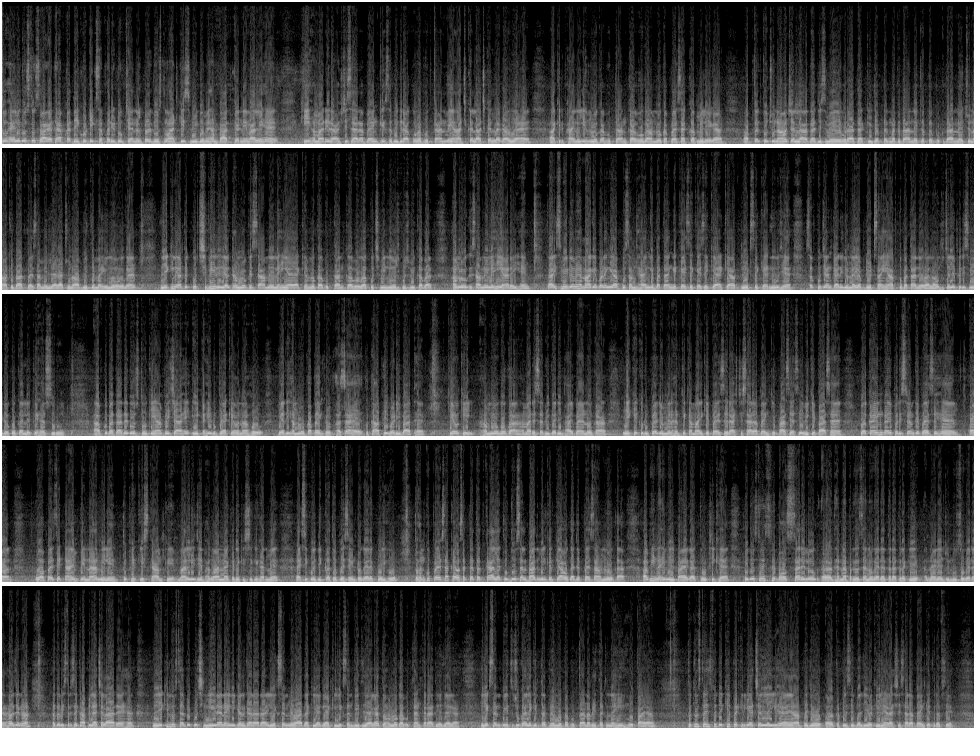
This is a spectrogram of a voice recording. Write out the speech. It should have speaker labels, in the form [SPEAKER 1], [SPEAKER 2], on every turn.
[SPEAKER 1] तो हेलो दोस्तों, स्वागत है आपका देखो टेक सफ़र यूट्यूब चैनल पर। दोस्तों, आज के इस वीडियो में हम बात करने वाले हैं कि हमारे राष्ट्रीय सहारा बैंक के सभी ग्राहकों का भुगतान में आजकल आजकल लगा हुआ है। आखिर फाइनली हम लोग का भुगतान कब होगा, हम लोग का पैसा कब मिलेगा? अब तक तो चुनाव चल रहा था, जिसमें ये हो रहा था कि जब तक मतदान नहीं, तब तक भुगतान नहीं, चुनाव के बाद पैसा मिल जाएगा। चुनाव बीते महीनों हो गए। लेकिन यहाँ पे कुछ भी रिज़ल्ट हम लोग के सामने नहीं आया कि हम लोग का भुगतान कब होगा, कुछ भी न्यूज़ कुछ भी खबर हम लोगों के सामने नहीं आ रही है। तो इस वीडियो में हम आगे बढ़ेंगे, आपको समझाएँगे, बताएँगे कैसे कैसे, क्या है, क्या अपडेट से क्या न्यूज़ है, सब कुछ जानकारी, जो नई अपडेट्स आई हैं, आपको बताने वाला हूँ। तो चलिए फिर इस वीडियो को कर लेते हैं शुरू। आपको बता दें दोस्तों कि यहाँ पे चाहे एक ही रुपया क्यों ना हो, यदि हम लोग का बैंक में फंसा है तो काफ़ी बड़ी बात है। क्योंकि हम लोगों का, हमारे सभी गरीब भाई बहनों का एक एक रुपया जो मेहनत के कमाई के पैसे राष्ट्रीय सहारा बैंक के पास या सेवी के पास हैं, वह कहीं ना कहीं परिश्रम के पैसे हैं और वह पैसे टाइम पे ना मिले तो फिर किस काम के? मान लीजिए भगवान ना करे किसी के घर में ऐसी कोई दिक्कत हो पेशेंट वगैरह कोई हो तो हमको पैसा का आवश्यकता तत्काल है तो दो साल बाद मिलकर क्या होगा? जब पैसा हम लोगों का अभी नहीं मिल पाएगा तो ठीक है। तो दोस्तों, इस पर बहुत सारे लोग धरना प्रदर्शन वगैरह तरह तरह के नए नए जुलूस वगैरह, हर जगह मतलब इस तरह से काफिला चला रहे हैं। लेकिन दोस्तों यहाँ पे कुछ निर्णय नहीं निकल कर आ रहा। है इलेक्शन में वादा किया गया कि इलेक्शन बीत जाएगा तो हम लोग का भुगतान करा दिया जाएगा। इलेक्शन बीत चुका है लेकिन तब भी हम लोग का भुगतान अभी तक नहीं हो पाया। तो दोस्तों, इस पे देखिए प्रक्रिया चल रही है। यहाँ पे जो कपिल सिब्बल जी वकील हैं राष्ट्रीय सारा बैंक की तरफ़ से,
